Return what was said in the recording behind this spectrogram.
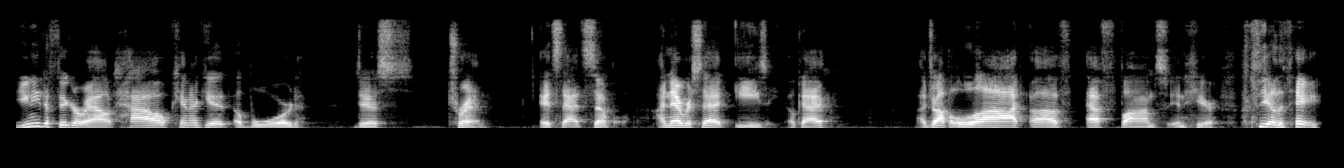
you need to figure out how can I get aboard this trend. It's that simple. I never said easy, okay? I drop a lot of F bombs in here. The other day,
